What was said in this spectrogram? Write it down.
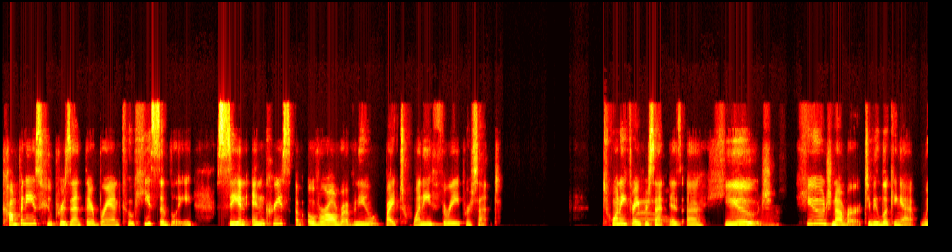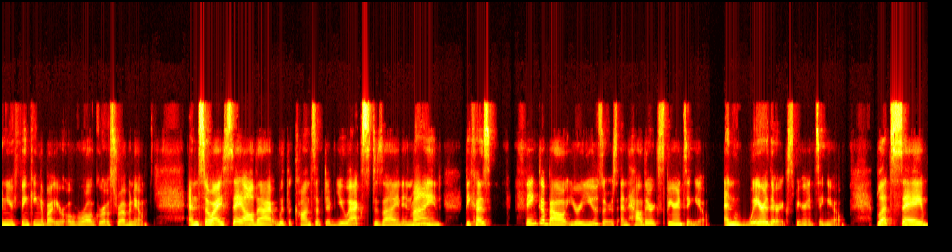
companies who present their brand cohesively see an increase of overall revenue by 23%. 23% wow. is a huge, mm. huge number to be looking at when you're thinking about your overall gross revenue. And so I say all that with the concept of UX design in mind because think about your users and how they're experiencing you and where they're experiencing you. Let's say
